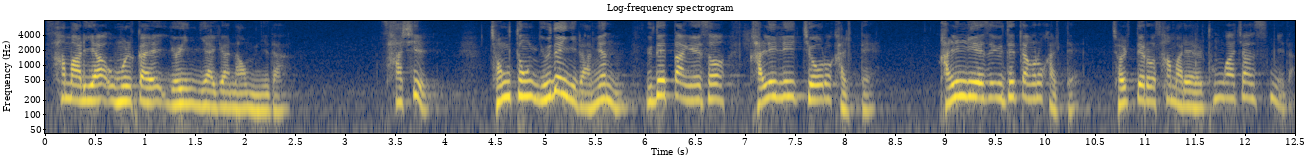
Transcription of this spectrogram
사마리아 우물가의 여인 이야기가 나옵니다. 사실 정통 유대인이라면 유대 땅에서 갈릴리 지역으로 갈 때, 갈릴리에서 유대 땅으로 갈 때 절대로 사마리아를 통과하지 않습니다.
